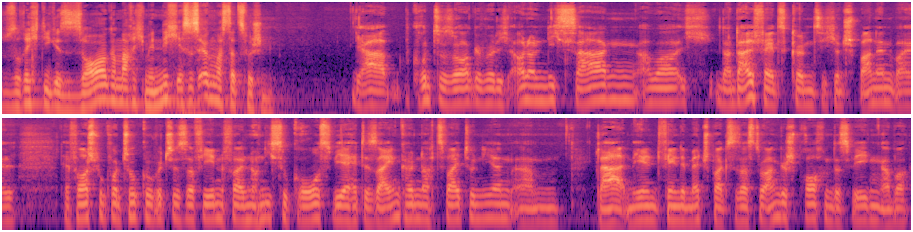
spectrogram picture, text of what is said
so richtige Sorge mache ich mir nicht. Es ist irgendwas dazwischen. Ja, Grund zur Sorge würde ich auch noch nicht sagen, aber ich, Nadal-Fans können sich entspannen, weil der Vorsprung von Djokovic ist auf jeden Fall noch nicht so groß, wie er hätte sein können nach zwei Turnieren. Ähm, klar, fehlende Matchpraxis hast du angesprochen, deswegen, aber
